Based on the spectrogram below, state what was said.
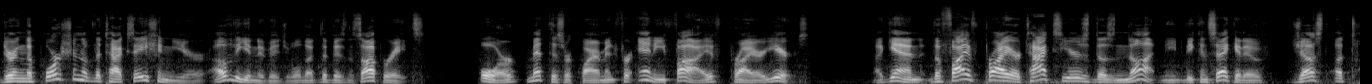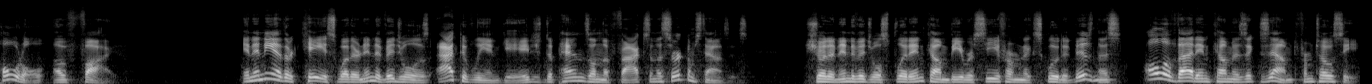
during the portion of the taxation year of the individual that the business operates, or met this requirement for any five prior years. Again, the five prior tax years does not need to be consecutive, just a total of five. In any other case, whether an individual is actively engaged depends on the facts and the circumstances. Should an individual split income be received from an excluded business, all of that income is exempt from TOSI.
